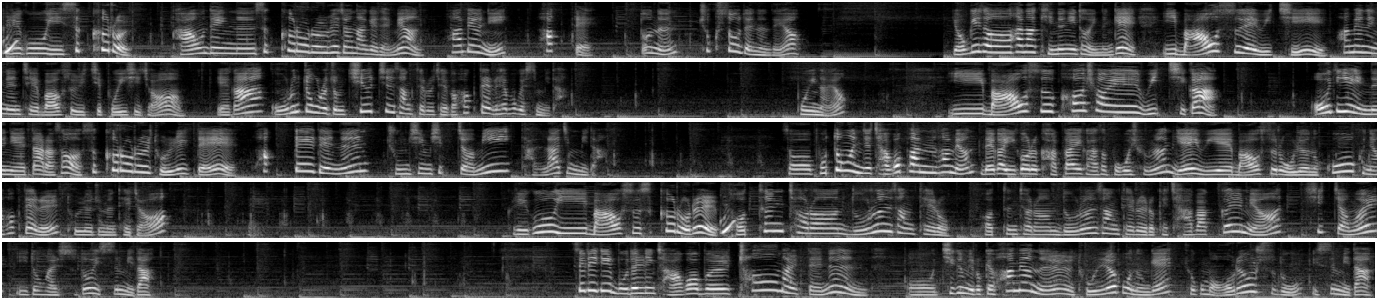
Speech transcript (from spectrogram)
그리고 이 스크롤, 가운데 있는 스크롤을 회전하게 되면 화면이 확대 또는 축소되는데요. 여기서 하나 기능이 더 있는 게 이 마우스의 위치, 화면에 있는 제 마우스 위치 보이시죠? 얘가 오른쪽으로 좀 치우친 상태로 제가 확대를 해보겠습니다. 보이나요? 이 마우스 커서의 위치가 어디에 있느냐에 따라서 스크롤을 돌릴 때 확대되는 중심 시점이 달라집니다. 그래서 보통은 이제 작업하는 화면, 내가 이거를 가까이 가서 보고 싶으면 얘 위에 마우스를 올려놓고 그냥 확대를 돌려주면 되죠. 네. 그리고 이 마우스 스크롤을 버튼처럼 누른 상태로 버튼처럼 누른 상태로 이렇게 잡아 끌면 시점을 이동할 수도 있습니다. 3D 모델링 작업을 처음 할 때는 어, 지금 이렇게 화면을 돌려보는 게 조금 어려울 수도 있습니다.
